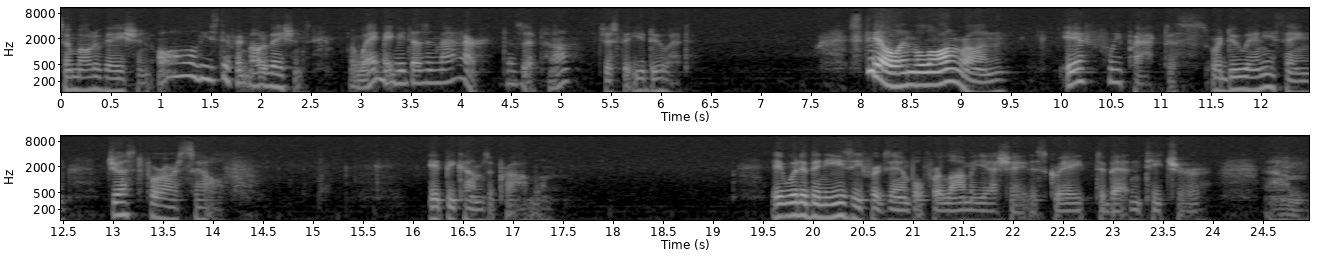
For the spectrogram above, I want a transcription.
So motivation, all these different motivations. The way maybe it doesn't matter, does it, huh? Just that you do it. Still, in the long run, if we practice or do anything just for ourselves, it becomes a problem. It would have been easy, for example, for Lama Yeshe, this great Tibetan teacher, um,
